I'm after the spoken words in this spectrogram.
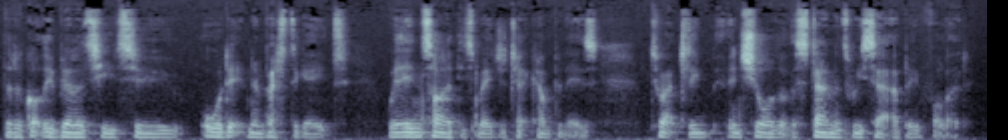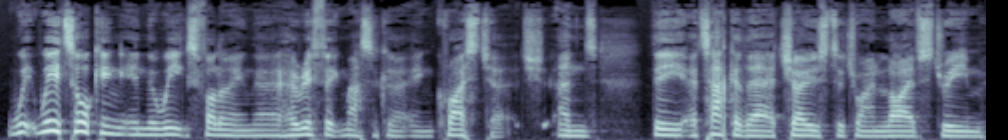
that have got the ability to audit and investigate with inside these major tech companies to actually ensure that the standards we set are being followed. We're talking in the weeks following the horrific massacre in Christchurch, and the attacker there chose to try and live stream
